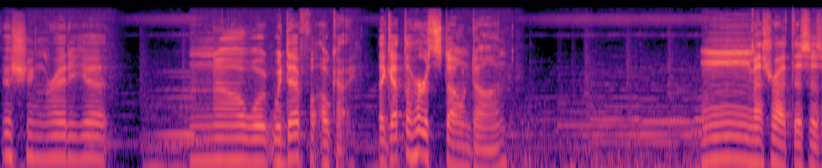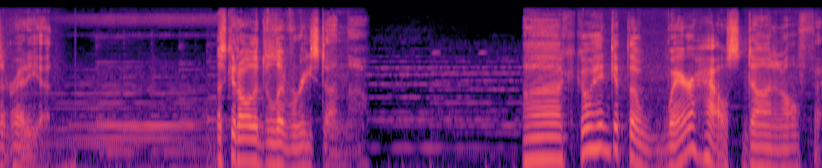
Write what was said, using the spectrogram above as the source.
fishing ready yet? No, we, we definitely okay. They got the Hearthstone done. Mm, that's right. This isn't ready yet. Let's get all the deliveries done though. Uh, go ahead and get the warehouse done and all fair.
